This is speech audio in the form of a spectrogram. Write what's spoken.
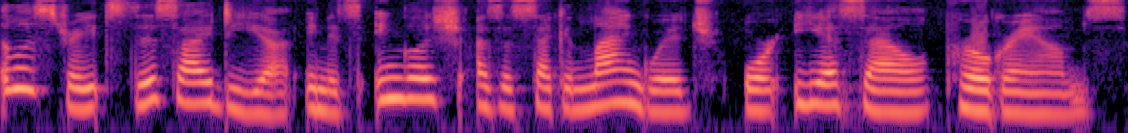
illustrates this idea in its English as a Second Language, or ESL, programs.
